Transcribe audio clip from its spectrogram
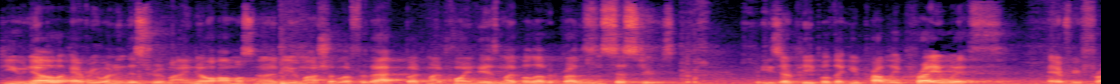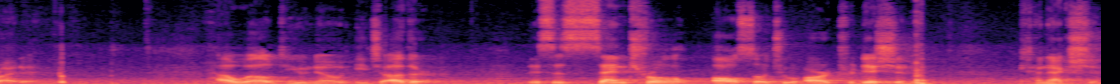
Do you know everyone in this room? I know almost none of you, mashallah, for that, but my point is, my beloved brothers and sisters, these are people that you probably pray with every Friday. How well do you know each other? This is central also to our tradition connection.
